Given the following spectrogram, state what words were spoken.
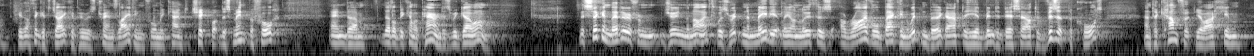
I think it's Jacob who was translating for me, came to check what this meant before, and um, that'll become apparent as we go on. The second letter from June the 9th was written immediately on Luther's arrival back in Wittenberg after he had been to Dessau to visit the court and to comfort Joachim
